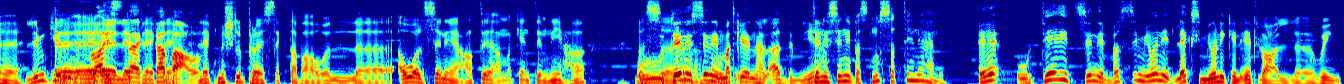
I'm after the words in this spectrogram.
إيه. يمكن إيه، إيه، ال price ليك- tag ليك- تبعه. ليك, مش ال price tag تبعه. أول سنة عطيها ما كانت منيحة بس وتاني سنة ما كان هالقد منيح. تاني سنة بس نص التاني عمل إيه وتالت سنة بس سيميوني ليك سيميوني كان قاتله على ال wing.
